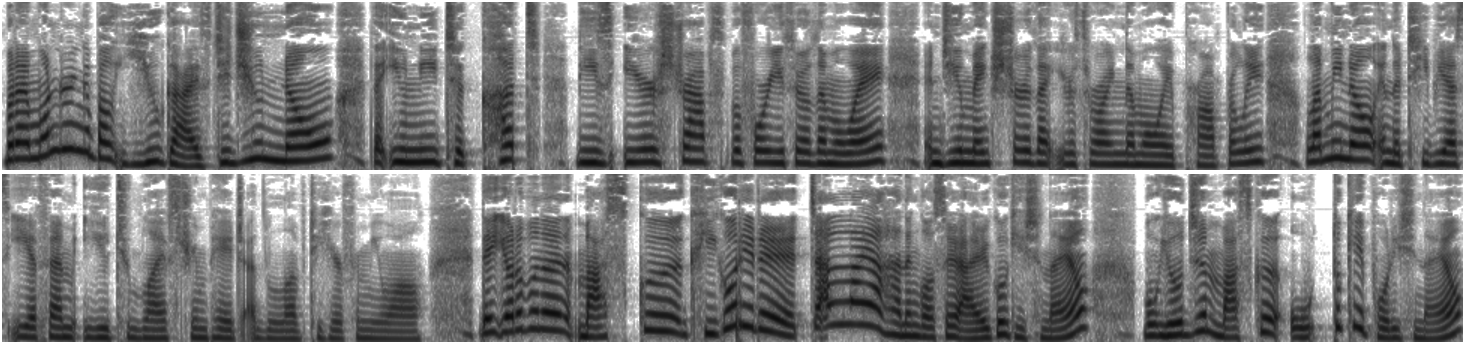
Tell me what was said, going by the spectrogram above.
But I'm wondering about you guys. Did you know that you need to cut these ear straps before you throw them away? And do you make sure that you're throwing them away properly? Let me know in the TBS EFM YouTube live stream page. I'd love to hear from you all. 네, 여러분은 마스크 귀걸이를 잘라야 하는 것을 알고 계시나요? 뭐 요즘 마스크 어떻게 버리시나요?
